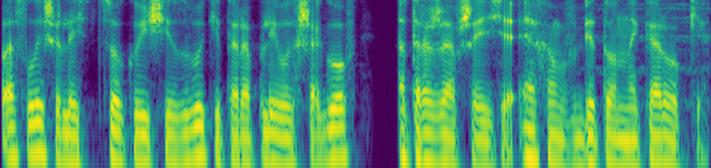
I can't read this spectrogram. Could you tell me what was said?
Послышались цокающие звуки торопливых шагов, отражавшиеся эхом в бетонной коробке.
